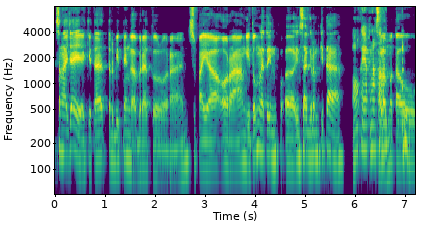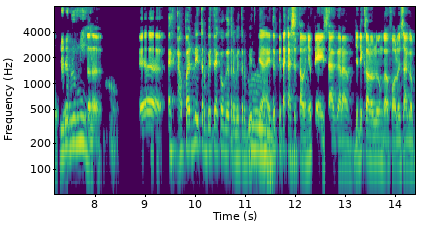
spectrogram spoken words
sengaja ya kita terbitnya nggak beraturan supaya orang itu ngeliatin eh, Instagram kita. Oh kayak Kalau penasaran. mau tahu Udah ada belum nih? Eh, eh, eh kapan nih terbitnya kok gak terbit terbit ya Hmm. itu kita kasih taunya via Instagram. Jadi kalau lu nggak follow Instagram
